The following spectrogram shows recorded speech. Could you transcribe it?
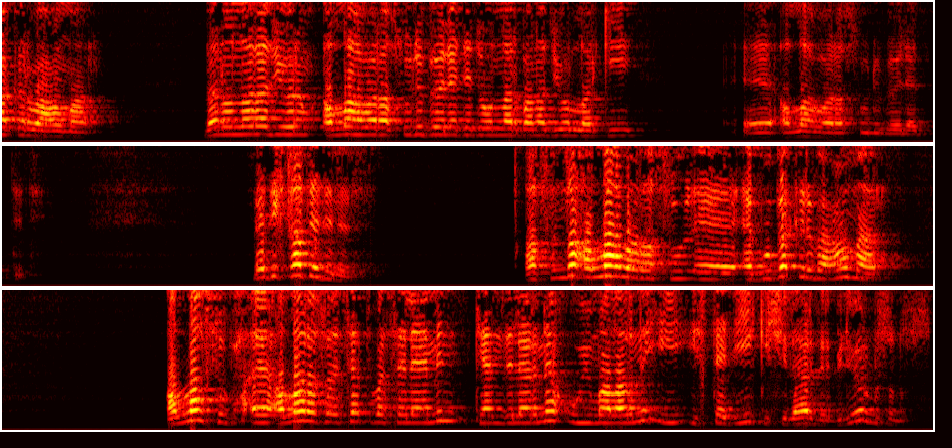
بكر وعمر ben onlara diyorum Allah ve Resulü böyle dedi. Onlar bana diyorlar ki e, Allah ve Resulü böyle dedi. Ve dikkat ediniz. Aslında Allah ve Resul e, Ebu Bekir ve Ömer Allah Subh e, Allah Resulü Aleyhisselatü Vesselam'ın kendilerine uymalarını istediği kişilerdir biliyor musunuz?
